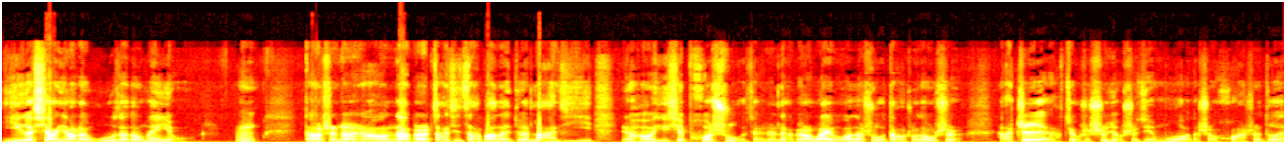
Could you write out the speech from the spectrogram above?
一个像样的屋子都没有，嗯。当时呢，然后那边杂七杂八的一堆垃圾，然后一些破树，在这两边歪脖子树到处都是，啊，这就是十九世纪末的时候华盛顿，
